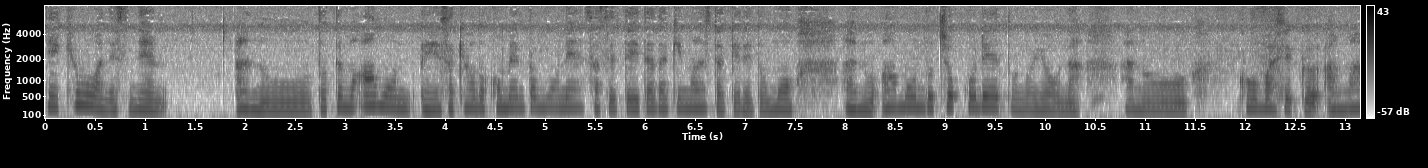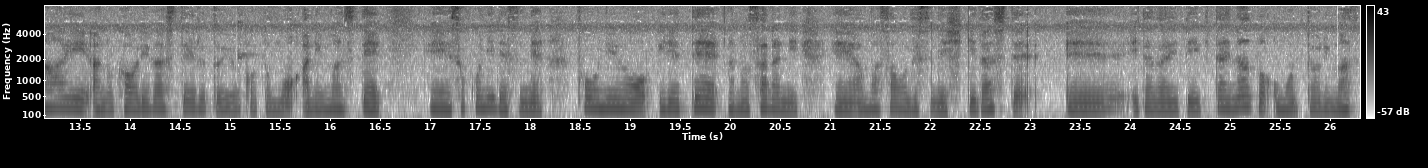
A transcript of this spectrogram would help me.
で今日はですねあのとてもアーモンド、え先ほどコメントもねさせていただきましたけれどもあのアーモンドチョコレートのようなあの香ばしく甘いあの香りがしているということもありまして、えー、そこにですね豆乳を入れてあのさらに、えー、甘さをですね引き出して、えー、いただいていきたいなと思っております。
